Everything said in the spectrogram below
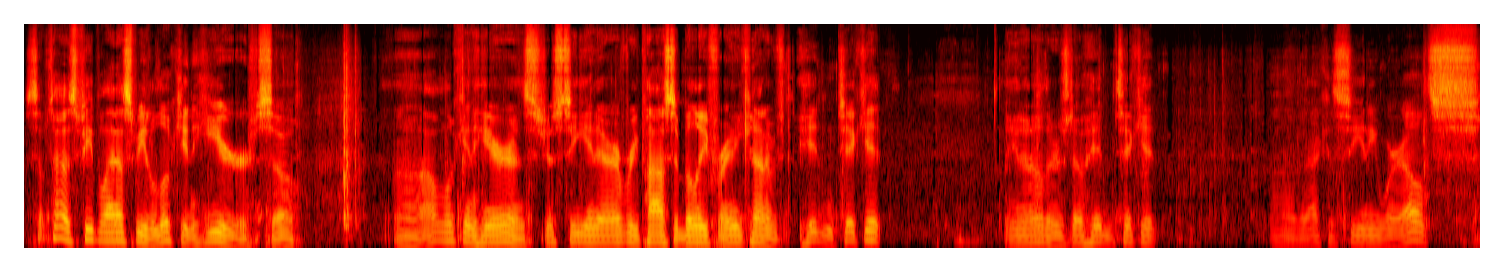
sometimes people ask me to look in here, so uh, I'll look in here and just see in there every possibility for any kind of hidden ticket. You know, there's no hidden ticket uh, that I can see anywhere else.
